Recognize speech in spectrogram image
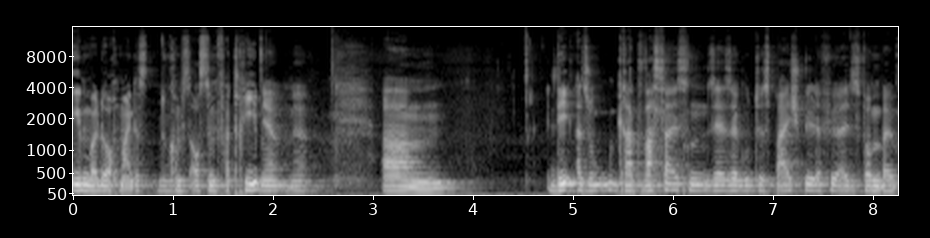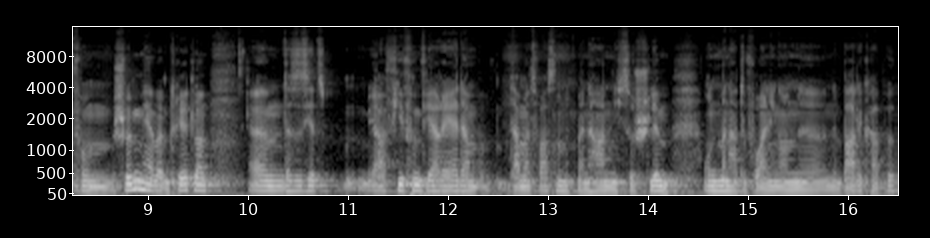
eben weil du auch meintest, du kommst aus dem Vertrieb. Ja, ja. Ähm, die, also gerade Wasser ist ein sehr, sehr gutes Beispiel dafür, als vom, vom Schwimmen her, beim Triathlon. Ähm, das ist jetzt ja, vier, fünf Jahre her, da, damals war es noch mit meinen Haaren nicht so schlimm. Und man hatte vor allen Dingen auch eine, eine Badekappe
